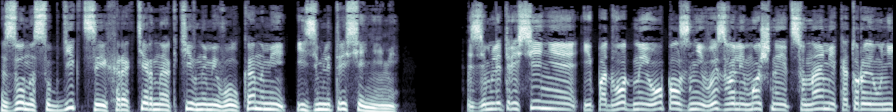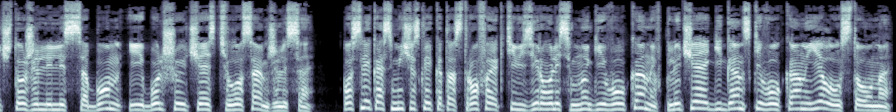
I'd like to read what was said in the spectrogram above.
Зона субдикции характерна активными вулканами и землетрясениями. Землетрясения и подводные оползни вызвали мощные цунами, которые уничтожили Лиссабон и большую часть Лос-Анджелеса. После космической катастрофы активизировались многие вулканы, включая гигантский вулкан Йеллоустоуна.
